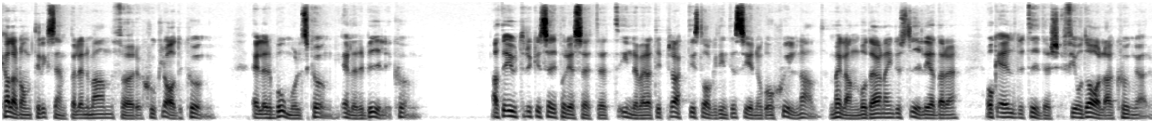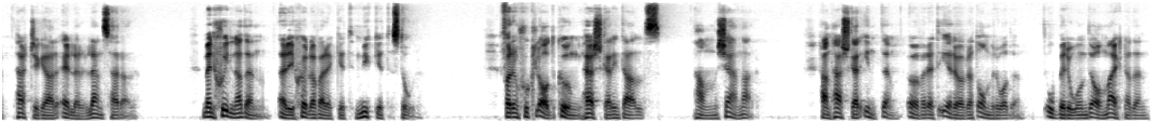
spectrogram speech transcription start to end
kallar de till exempel en man för chokladkung, eller bomullskung eller bilkung. Att de uttrycker sig på det sättet innebär att de praktiskt taget inte ser någon skillnad mellan moderna industriledare och äldre tiders feodala kungar, hertigar eller länsherrar. Men skillnaden är i själva verket mycket stor. För en chokladkung härskar inte alls. Han tjänar. Han härskar inte över ett erövrat område, oberoende av marknaden,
